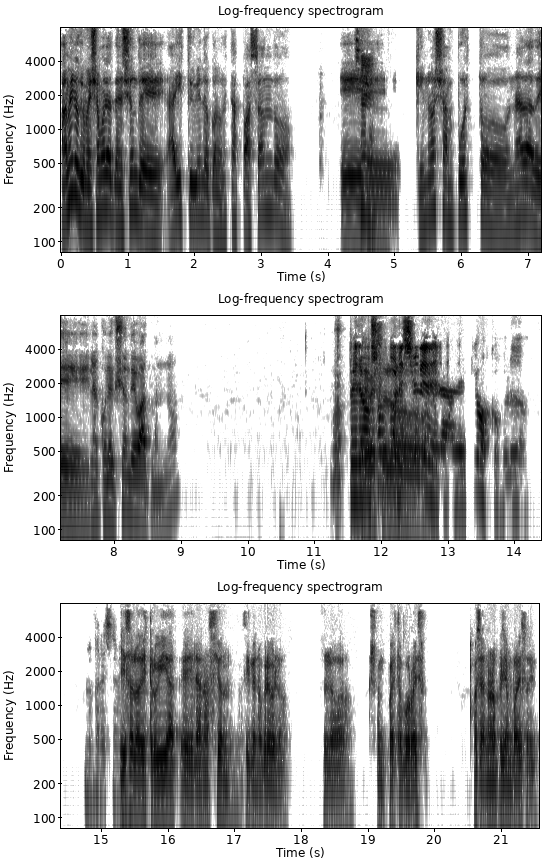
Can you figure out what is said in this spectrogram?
A mí lo que me llamó la atención de, ahí estoy viendo con lo que estás pasando, eh, que no hayan puesto nada de la colección de Batman, ¿no? Pero, Pero son colecciones lo... de la de kioscos, boludo. Me parece. Y eso lo distribuía eh, la nación, así que no creo que lo, lo hayan puesto por eso. O sea, no lo pusieron por eso, digo.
